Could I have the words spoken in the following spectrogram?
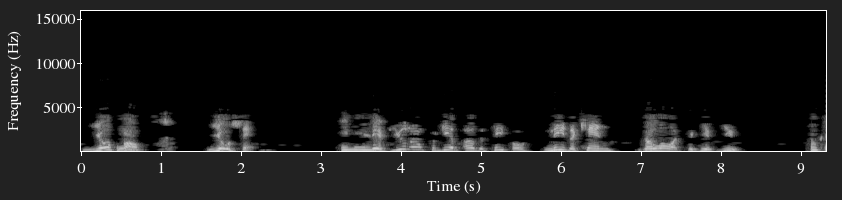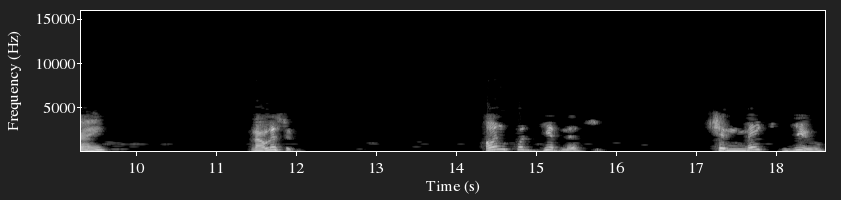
your Yeah. faults, your sins. Amen. If you don't forgive other people, neither can the Lord forgive you. Okay. Now listen. Unforgiveness can make you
